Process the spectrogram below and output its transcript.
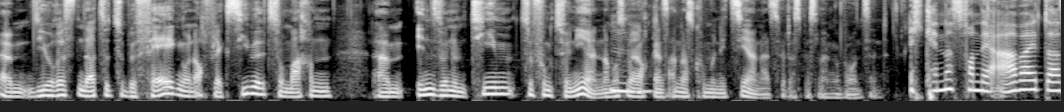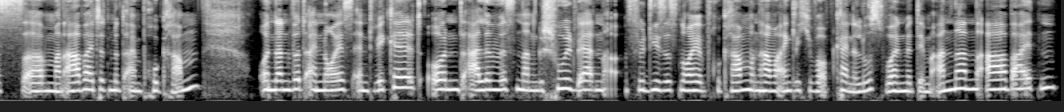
ähm, die Juristen dazu zu befähigen und auch flexibel zu machen, ähm, in so einem Team zu funktionieren. Da muss man ja auch ganz anders kommunizieren, als wir das bislang gewohnt sind. Ich kenne das von der Arbeit, dass äh, man arbeitet mit einem Programm und dann wird ein neues entwickelt und alle müssen dann geschult werden für dieses neue Programm und haben eigentlich überhaupt keine Lust, wollen mit dem anderen arbeiten,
